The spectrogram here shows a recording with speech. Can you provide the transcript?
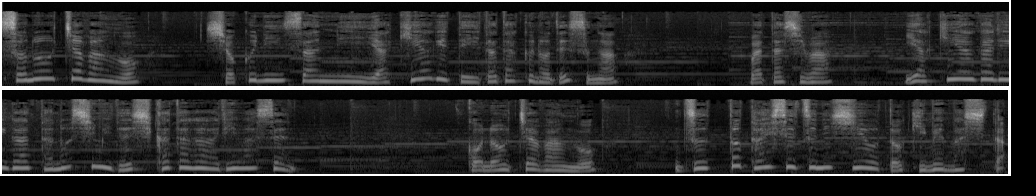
そのお茶碗を職人さんに焼き上げていただくのですが私は焼き上がりが楽しみで仕方がありません。このお茶碗をずっと大切にしようと決めました。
